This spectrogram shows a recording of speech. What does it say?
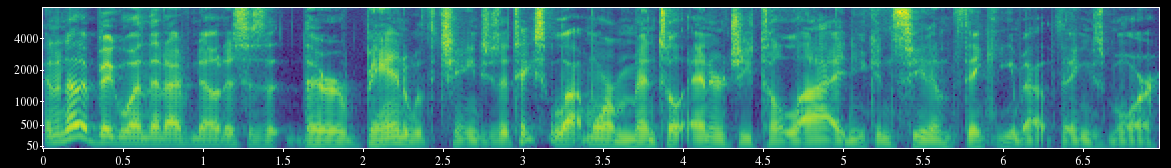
And another big one that I've noticed is that their bandwidth changes. It takes a lot more mental energy to lie, and you can see them thinking about things more,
